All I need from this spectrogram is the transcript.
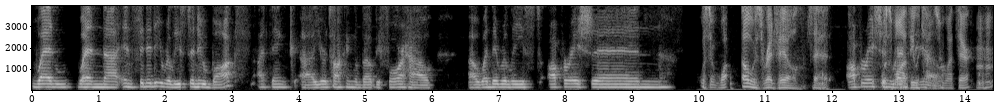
when when uh, infinity released a new box i think uh, you were talking about before how when they released operation was it what oh it was red veil that Operation was one of the times we went there. Mm-hmm.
